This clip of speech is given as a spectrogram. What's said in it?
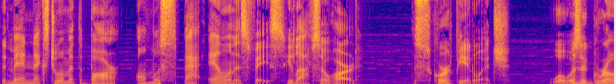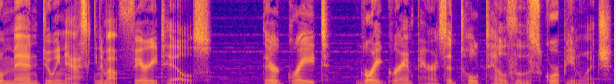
The man next to him at the bar almost spat ale in his face, he laughed so hard. The scorpion witch. What was a grown man doing asking about fairy tales? Their great great grandparents had told tales of the scorpion witch,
